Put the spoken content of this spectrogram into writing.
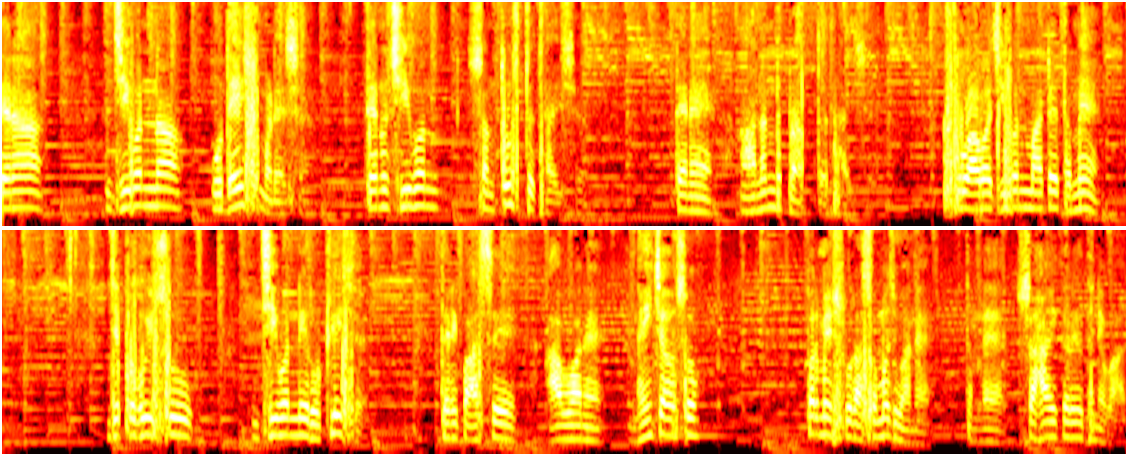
તેના જીવનના ઉદ્દેશ મળે છે. તેનું જીવન સંતુષ્ટ થાય છે. તેને આનંદ પ્રાપ્ત થાય છે. શું આવા જીવન માટે તમે જે પ્રભુ ઈસુ જીવનની રોટલી છે, તેની પાસે આવવાને નહીં ચાહશો? પરમેશ્વર આ સમજવાને તમને સહાય કરે. ધન્યવાદ.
